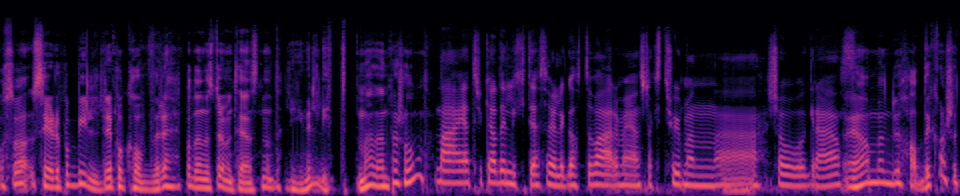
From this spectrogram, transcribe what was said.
Og så ser du på bilder på coveret på denne strømmetjenesten, det ligner litt på meg, den personen. Nei, jeg tror ikke jeg hadde likt det så veldig godt å være med en slags Truman-show-greie. altså. Ja, men du hadde kanskje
